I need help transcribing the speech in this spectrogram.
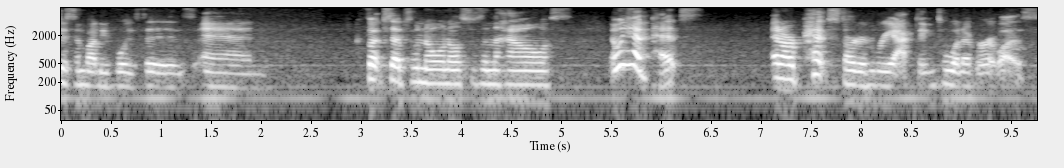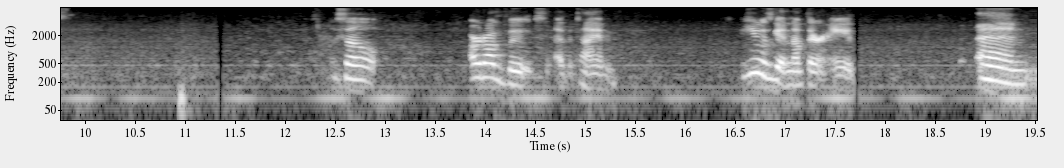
disembodied voices and footsteps when no one else was in the house. And we had pets, and our pets started reacting to whatever it was. So, our dog Boots at the time, he was getting up there in age. And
